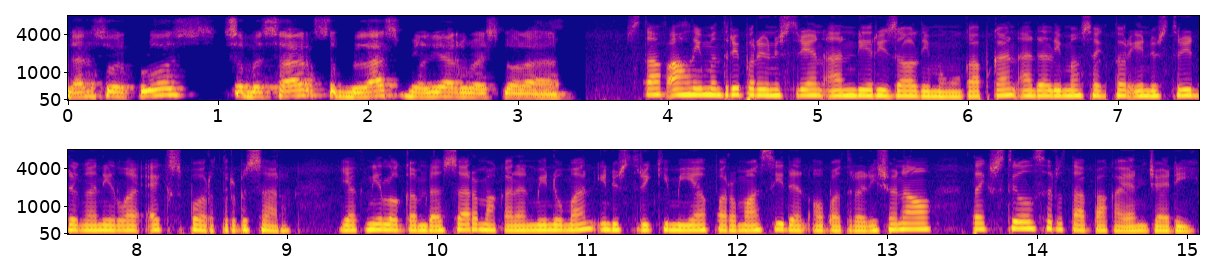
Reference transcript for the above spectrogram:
dan surplus sebesar 11 miliar US dollar. Staf ahli Menteri Perindustrian Andi Rizaldi mengungkapkan ada lima sektor industri dengan nilai ekspor terbesar, yakni logam dasar, makanan minuman, industri kimia, farmasi, dan obat tradisional, tekstil, serta pakaian jadi.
